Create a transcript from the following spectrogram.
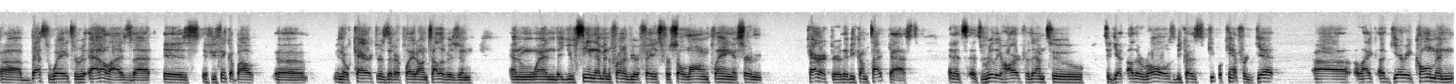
uh, best way to re- analyze that is if you think about uh, you know characters that are played on television and when the, you've seen them in front of your face for so long playing a certain character they become typecast and it's it's really hard for them to to get other roles because people can't forget uh, like a Gary Coleman,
